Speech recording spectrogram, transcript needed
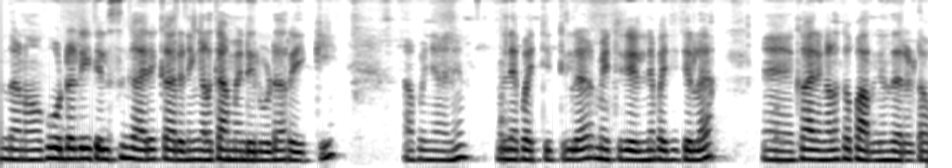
എന്താണോ കൂടുതൽ ഡീറ്റെയിൽസും കാര്യമൊക്കെ അറിയണം നിങ്ങൾ കമന്റിലൂടെ അറിയിക്കി. അപ്പോൾ ഞാൻ ഇതിനെ പറ്റിയിട്ടുള്ള മെറ്റീരിയലിനെ പറ്റിയിട്ടുള്ള കാര്യങ്ങളൊക്കെ പറഞ്ഞു തരാം കേട്ടോ.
